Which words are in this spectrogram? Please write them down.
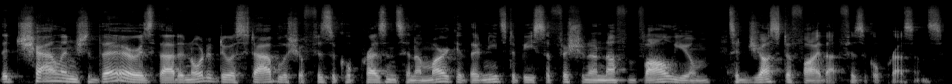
the challenge there is that in order to establish a physical presence in a market, there needs to be sufficient enough volume to justify that physical presence.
